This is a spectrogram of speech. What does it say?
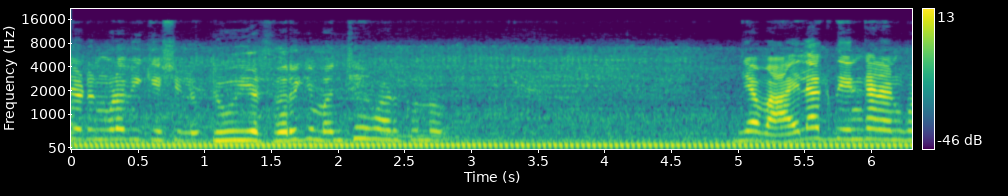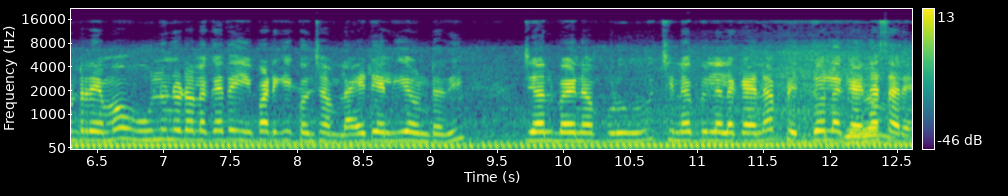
చెట్టును కూడా వీకేసిళ్ళు. టూ ఇయర్స్ వరకు మంచిగా వాడుకున్నావు. ఇక వాయిలాకి దేనికని అనుకుంటారేమో ఊళ్ళు ఉండేటోళ్ళకైతే ఇప్పటికి కొంచెం లైట్ వెలిగే ఉంటుంది. జలుబు అయినప్పుడు చిన్నపిల్లలకైనా పెద్దోళ్ళకైనా సరే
